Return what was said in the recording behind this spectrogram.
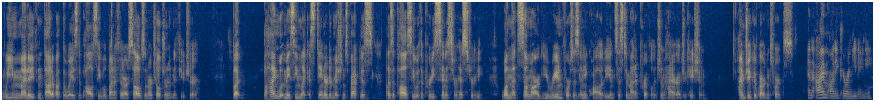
We might have even thought about the ways the policy will benefit ourselves and our children in the future. But behind what may seem like a standard admissions practice lies a policy with a pretty sinister history, one that some argue reinforces inequality and systematic privilege in higher education. I'm Jacob Gardenswartz. And I'm Anika Rangineni.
